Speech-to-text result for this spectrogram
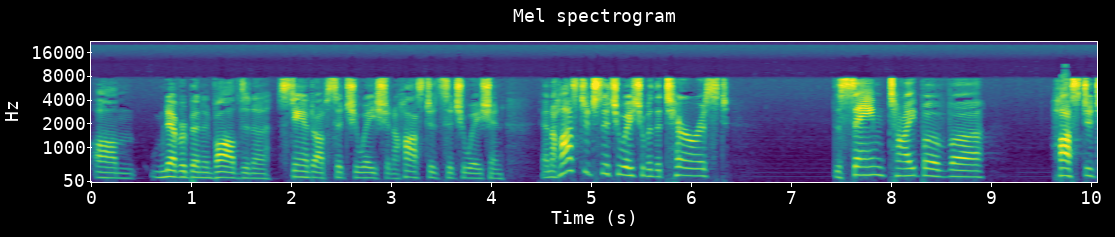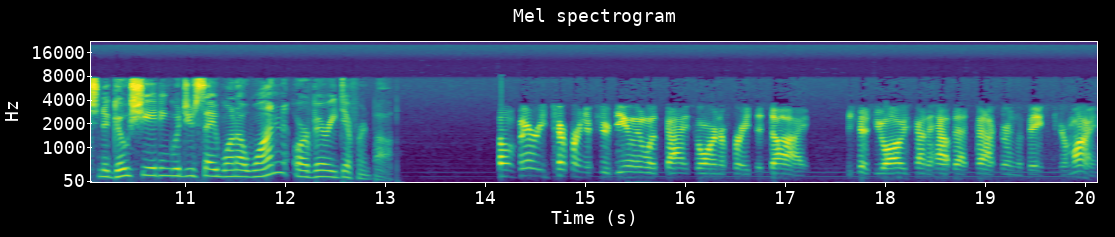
Um, never been involved in a standoff situation, a hostage situation, and a hostage situation with a terrorist. The same type of uh, hostage negotiating, would you say, 101, or very different, Bob? Oh, very different if you're dealing with guys who aren't afraid to die, because you always got to have that factor in the base of your mind.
